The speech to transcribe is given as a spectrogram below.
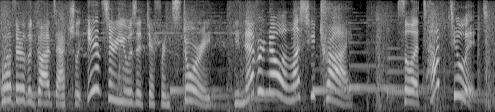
Whether the gods actually answer you is a different story. You never know unless you try. So let's hop to it.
